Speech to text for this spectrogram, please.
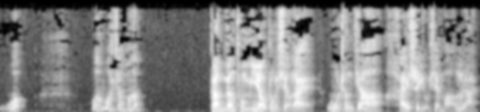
我。我我怎么刚刚从迷药中醒来？吴成家还是有些茫然。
